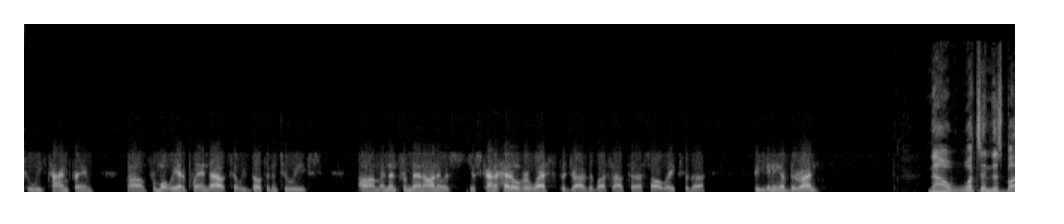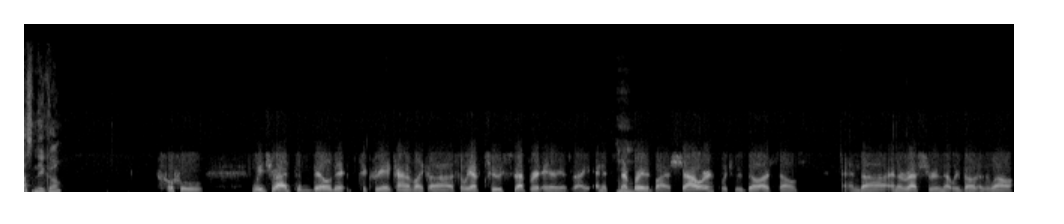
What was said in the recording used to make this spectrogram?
two week time frame uh, from what we had planned out. So we built it in two weeks. Um, and then from then on, it was just kind of head over west to drive the bus out to Salt Lake for the beginning of the run. Now, what's in this bus, Nico? Ooh, we tried to build it to create kind of like a. So we have two separate areas, right? And it's mm-hmm. separated by a shower, which we built ourselves, and uh, and a restroom that we built as well.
